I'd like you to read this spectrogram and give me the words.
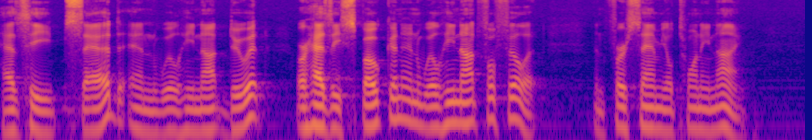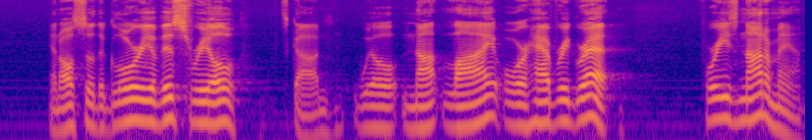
Has he said and will he not do it or has he spoken and will he not fulfill it? In 1 Samuel 29. And also the glory of Israel, it's God, will not lie or have regret, for he's not a man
